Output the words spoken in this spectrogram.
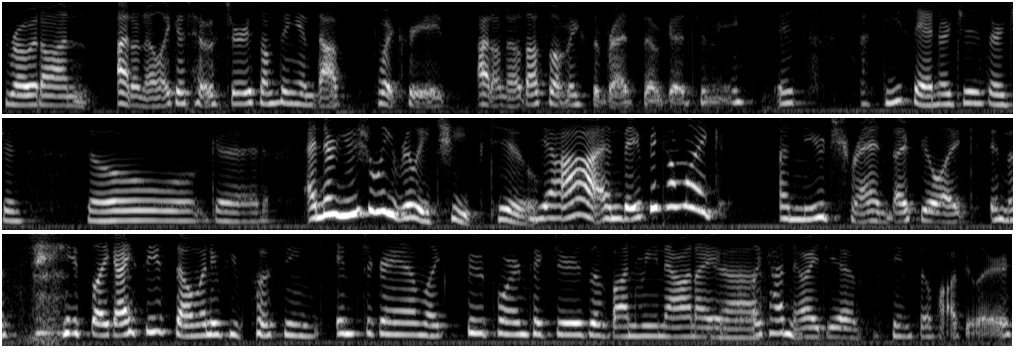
throw it on, I don't know, like a toaster or something, and that's what creates, I don't know, that's what makes the bread so good to me. It's these sandwiches are just so good, and they're usually really cheap too. Yeah, and they've become like a new trend, I feel like, in the States. Like, I see so many people posting Instagram, like, food porn pictures of banh mi now, and I, Yeah. like, had no idea it became so popular.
